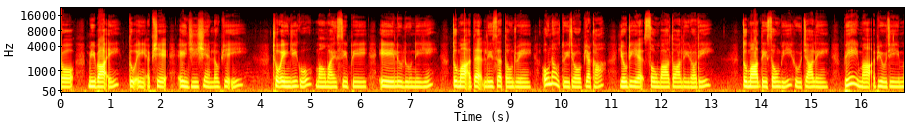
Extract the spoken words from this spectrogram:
တော့မိဘအိမ်သူ့အိမ်အဖြစ်အိမ်ကြီးရှင်လှုပ်ဖြစ်၏ထိုအိမ်ကြီးကိုမောင်ပိုင်းစီပြီးအေးလူလူနေရင်သူမအသက်43တွင် အုံနောက်သွေးကြောပြက်ခါရုတ်တရက်ဆုံးပါသွားလေတော့သည်သူမတည်ဆုံးပြီးဟူကြားလင်ဘေးအိမ်မှအပြူကြီးမ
